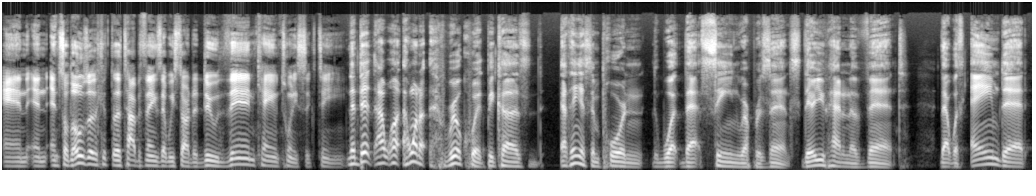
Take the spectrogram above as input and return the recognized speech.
And and and so those are the type of things that we started to do. Then came 2016. Now, that, I want I want to real quick because I think it's important what that scene represents. There, you had an event that was aimed at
